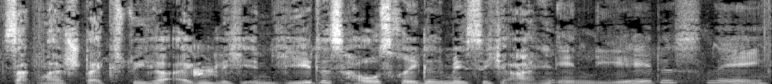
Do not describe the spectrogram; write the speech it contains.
Sag mal, steigst du hier eigentlich in jedes Haus regelmäßig ein? In jedes nicht.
